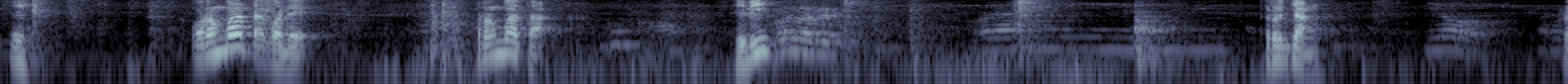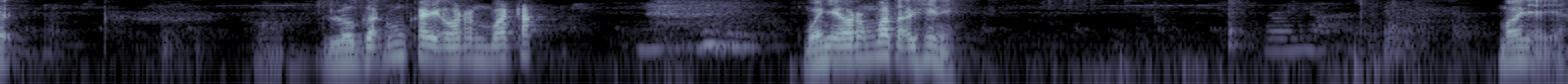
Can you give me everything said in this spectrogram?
Eh, orang Batak kok, Dek? Orang Batak? Jadi? Rejang? Re- Logatmu kayak orang Batak. Banyak orang Batak di sini? Banyak ya?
